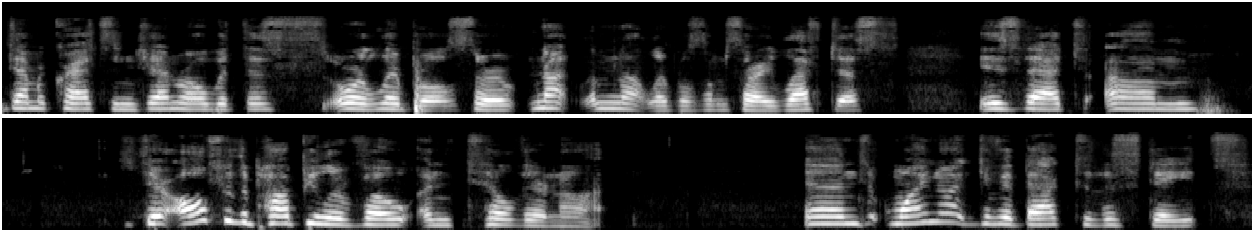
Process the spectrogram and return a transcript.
Democrats in general with this or liberals or not I'm not liberals, I'm sorry, leftists, is that um they're all for the popular vote until they're not. And why not give it back to the states?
